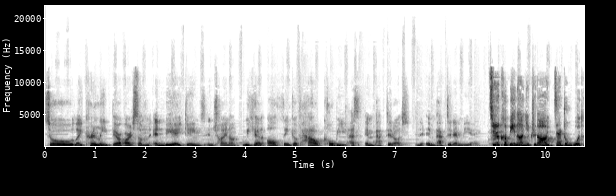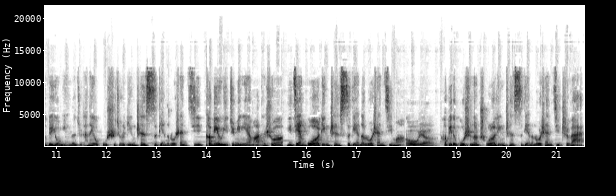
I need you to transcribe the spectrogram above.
So, like currently, there are some NBA games in China. We can all think of how Kobe has impacted us and impacted NBA. 其实科比呢，你知道，在中国特别有名的就是他那个故事，就是凌晨四点的洛杉矶。科比有一句名言嘛，他说：“你见过凌晨四点的洛杉矶吗？” Oh, yeah. 科比的故事呢，除了凌晨四点的洛杉矶之外，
